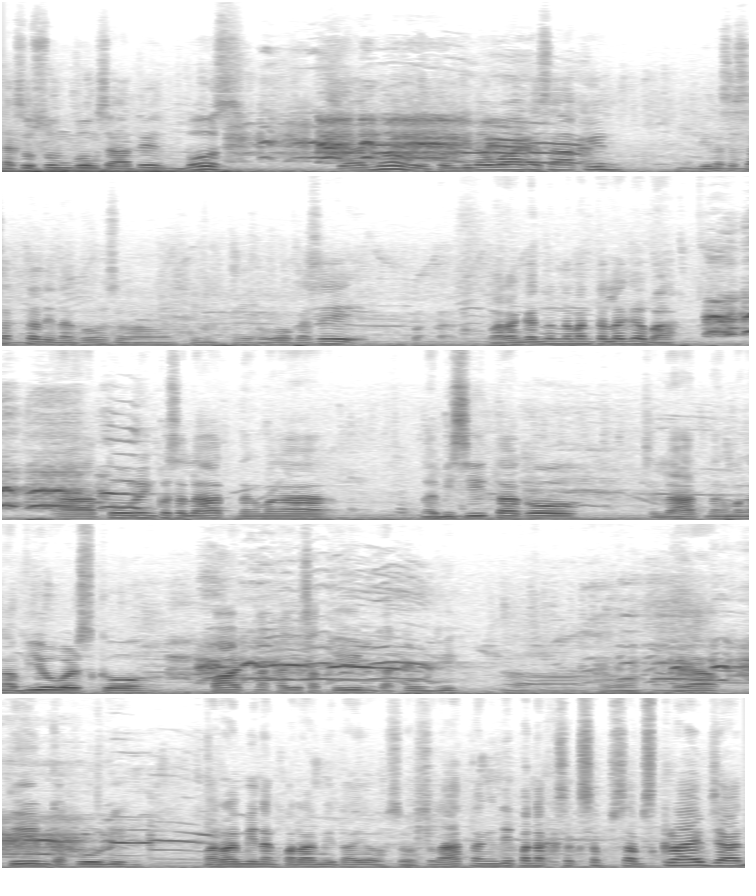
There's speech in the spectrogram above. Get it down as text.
nagsusumbong sa atin, boss, si ano, itong ginawa niya sa akin, pinasasaktan din ako. So, Oo, kasi pa- parang ganun naman talaga ba? Ah, touring ko sa lahat ng mga nabisita ko, sa lahat ng mga viewers ko, part na kayo sa team Kakugi. Oo. Oo, kaya team Kakugi. Parami ng parami tayo. So sa lahat ng hindi pa nakasubscribe dyan,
